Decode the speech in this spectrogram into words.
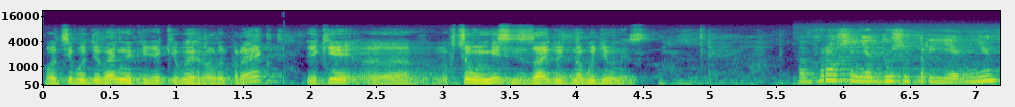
Оці будівельники, які виграли проект, які е, в цьому місяці зайдуть на будівництво. Враження дуже приємні,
